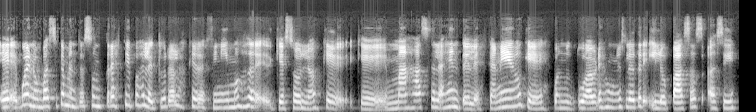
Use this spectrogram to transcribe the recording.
Eh, bueno, básicamente son tres tipos de lectura los que definimos de- que son los que, que más hace la gente. El escaneo, que es cuando tú abres un newsletter y lo pasas así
